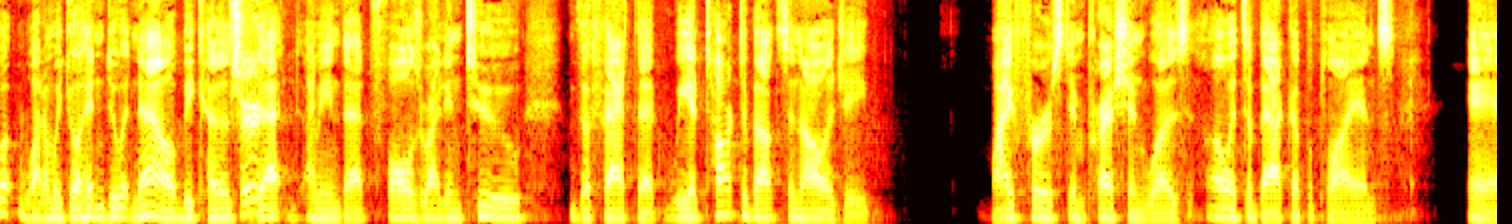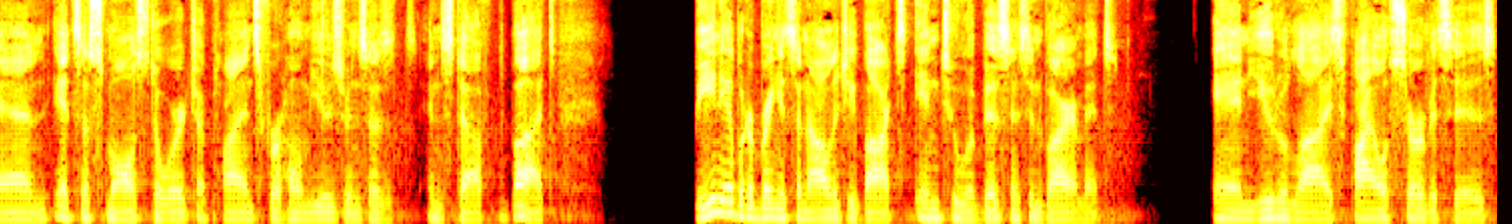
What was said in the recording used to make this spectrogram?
Well, why don't we go ahead and do it now? Because sure. that, I mean, that falls right into the fact that we had talked about Synology. My first impression was, oh, it's a backup appliance and it's a small storage appliance for home users and stuff. But being able to bring a Synology box into a business environment and utilize file services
